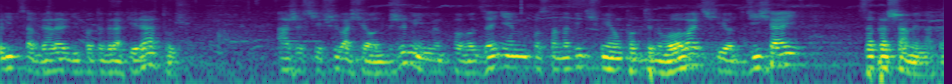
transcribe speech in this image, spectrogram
lipca w Galerii Fotografii Ratusz, a że cieszyła się olbrzymim powodzeniem, postanowiliśmy ją kontynuować i od dzisiaj zapraszamy na tą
